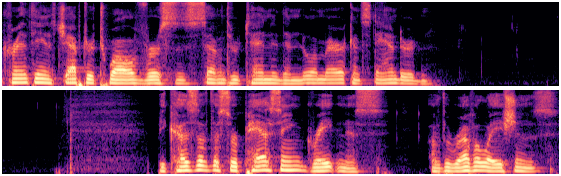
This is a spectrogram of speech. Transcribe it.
Corinthians chapter 12, verses 7 through 10 in the New American Standard. Because of the surpassing greatness of the revelations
